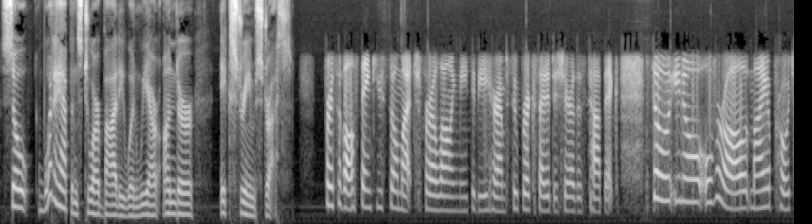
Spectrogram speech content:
So, what happens to our body when we are under extreme stress? First of all, thank you so much for allowing me to be here. I'm super excited to share this topic. So, you know, overall, my approach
